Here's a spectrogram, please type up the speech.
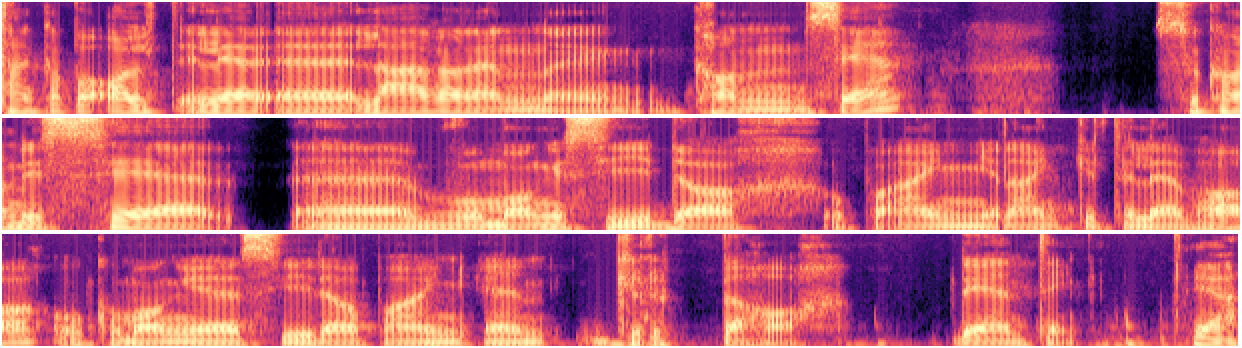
tenker på alt læreren kan se, så kan de se hvor mange sider og poeng en enkelt elev har, og hvor mange sider og poeng en gruppe har. Det er én ting. Ja.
